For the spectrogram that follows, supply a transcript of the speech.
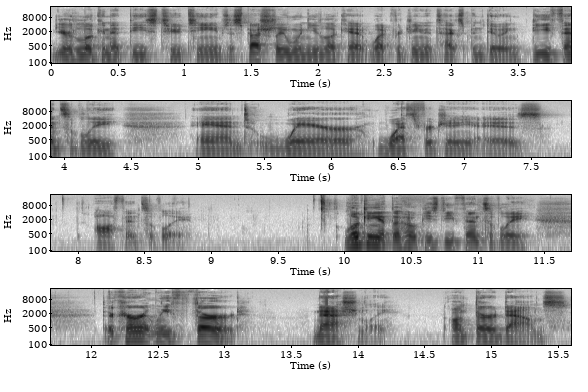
you're looking at these two teams, especially when you look at what Virginia Tech's been doing defensively and where West Virginia is offensively. Looking at the Hokies defensively, they're currently third nationally on third downs,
